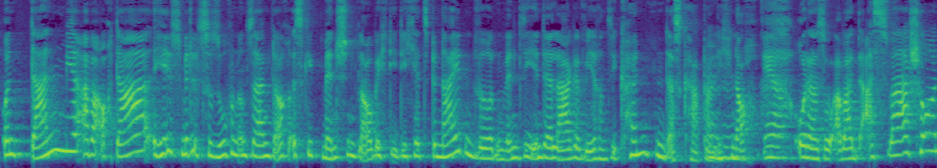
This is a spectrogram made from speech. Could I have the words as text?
Und dann mir aber auch da Hilfsmittel zu suchen und sagen, doch, es gibt Menschen, glaube ich, die dich jetzt beneiden würden, wenn sie in der Lage wären, sie könnten das körperlich mhm. noch ja. oder so. Aber das war schon,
